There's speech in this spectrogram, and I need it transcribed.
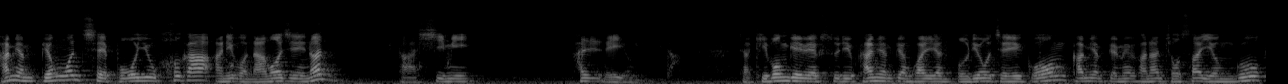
감염병 원체 보유 허가 아니고 나머지는 다 심의할 내용입니다. 자, 기본계획 수립, 감염병 관련 의료 제공, 감염병에 관한 조사 연구,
